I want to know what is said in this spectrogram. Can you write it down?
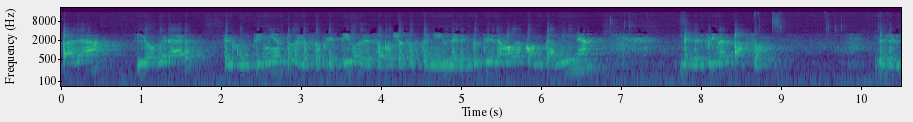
para lograr el cumplimiento de los objetivos de desarrollo sostenible. La industria de la moda contamina desde el primer paso, desde el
